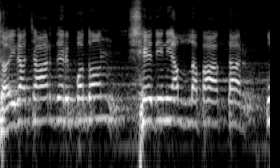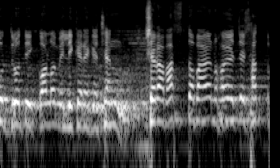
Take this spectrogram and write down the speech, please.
স্বৈরাচারদের পতন সেদিনই আল্লাহ পাক তার কুদরতি কলমে লিখে রেখেছেন। সেটা বাস্তবায়ন হয়েছে ছাত্র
